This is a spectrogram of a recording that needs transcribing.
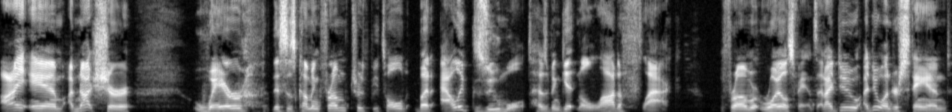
I am I'm not sure where this is coming from, truth be told, but Alex Zumwalt has been getting a lot of flack from Royals fans, and I do I do understand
